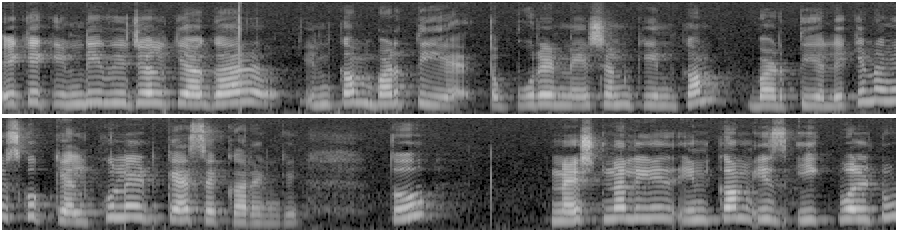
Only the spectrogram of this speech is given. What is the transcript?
एक एक इंडिविजुअल की अगर इनकम बढ़ती है तो पूरे नेशन की इनकम बढ़ती है। लेकिन हम इसको कैलकुलेट कैसे करेंगे? तो national income is equal to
